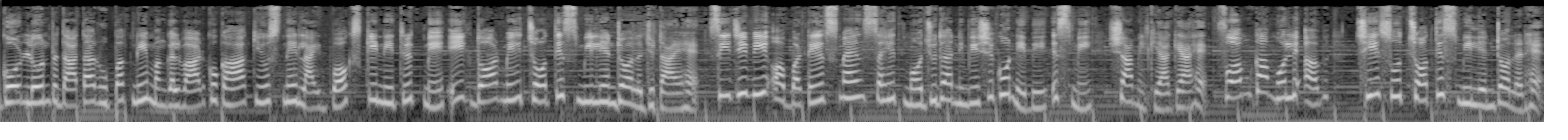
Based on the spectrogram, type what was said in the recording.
गोल्ड लोन प्रदाता रूपक ने मंगलवार को कहा कि उसने लाइट बॉक्स के नेतृत्व में एक दौर में चौतीस मिलियन डॉलर जुटाए हैं। सीजीवी और बटेल्समैन सहित मौजूदा निवेशकों ने भी इसमें शामिल किया गया है। फॉर्म का मूल्य अब 634 मिलियन डॉलर है।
